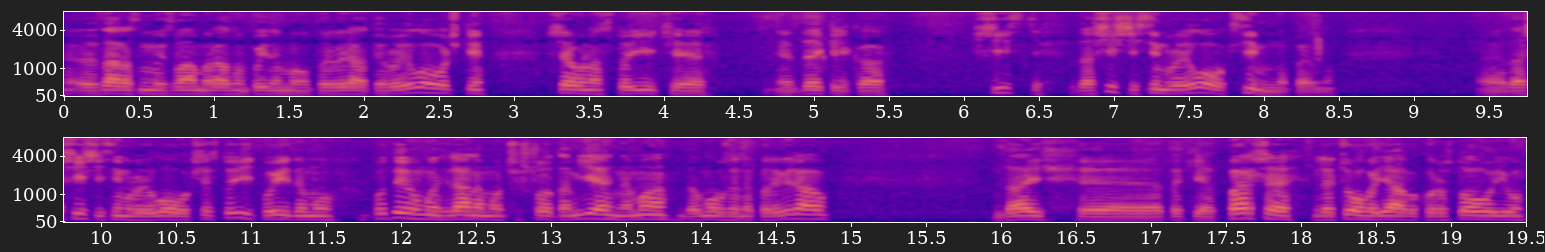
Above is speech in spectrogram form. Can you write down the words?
зараз ми з вами разом поїдемо перевіряти роїловочки. Ще у нас стоїть декілька 6, да, 6 чи 7 роїловок, 7 напевно. Е, Да, 6 чи 7 роїловок ще стоїть, поїдемо, подивимось, глянемо, чи що там є, нема, давно вже не перевіряв. Дай е, таке. Перше, для чого я використовую,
